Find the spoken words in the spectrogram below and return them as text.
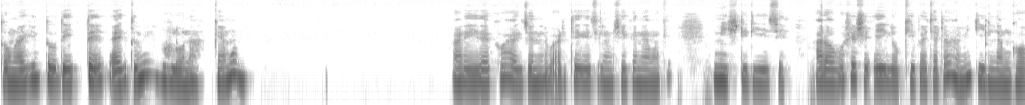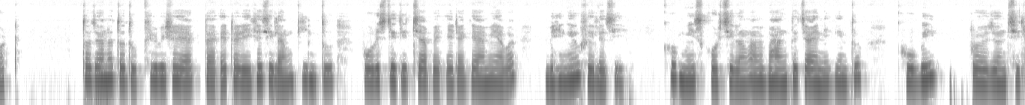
তোমরা কিন্তু দেখতে একদমই ভুলো না, কেমন? আর এই দেখো একজনের বাড়িতে গেছিলাম, সেখানে আমাকে মিষ্টি দিয়েছে। আর অবশেষে এই লক্ষ্মী প্যাঁচাটা আমি কিনলাম ঘট। তো জানো তো, দুঃখের বিষয় একটা, এটা রেখেছিলাম, কিন্তু পরিস্থিতির চাপে এটাকে আমি আবার ভেঙেও ফেলেছি। খুব মিস করছিলাম, আমি ভাঙতে চাইনি, কিন্তু খুবই প্রয়োজন ছিল।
